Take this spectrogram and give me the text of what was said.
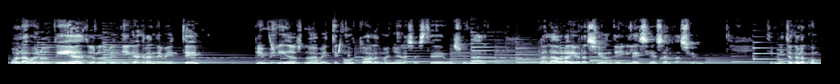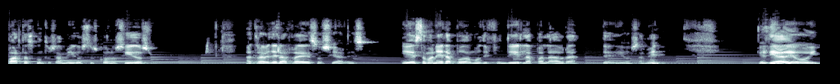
Hola, buenos días, Dios los bendiga grandemente. Bienvenidos nuevamente como todas las mañanas a este devocional, palabra y oración de Iglesia Salvación. Te invito a que lo compartas con tus amigos, tus conocidos, a través de las redes sociales y de esta manera podamos difundir la palabra de Dios. Amén. El día de hoy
